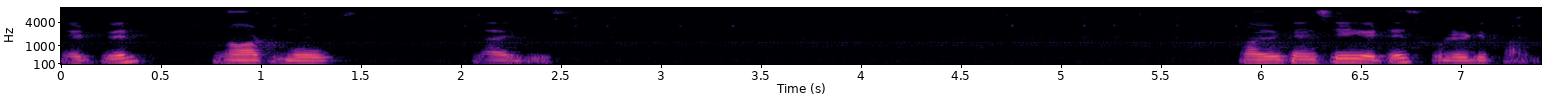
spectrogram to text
it will not move like this. Now you can see it is fully defined.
